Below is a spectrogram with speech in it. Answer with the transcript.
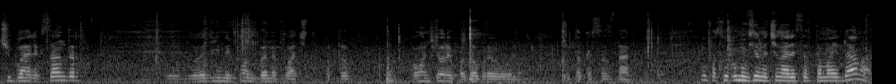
Чубай Александр, благодійный фонд «Б не плачет», это волонтеры по доброй воле, мы только создали. Ну, поскольку мы все начинали с автомайдана,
